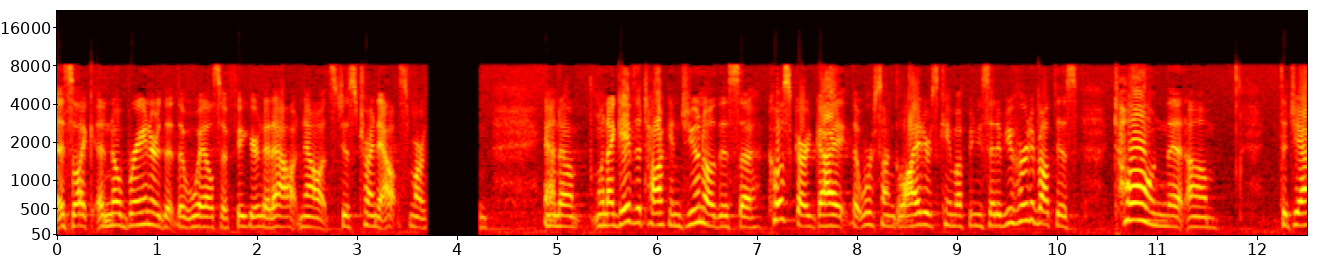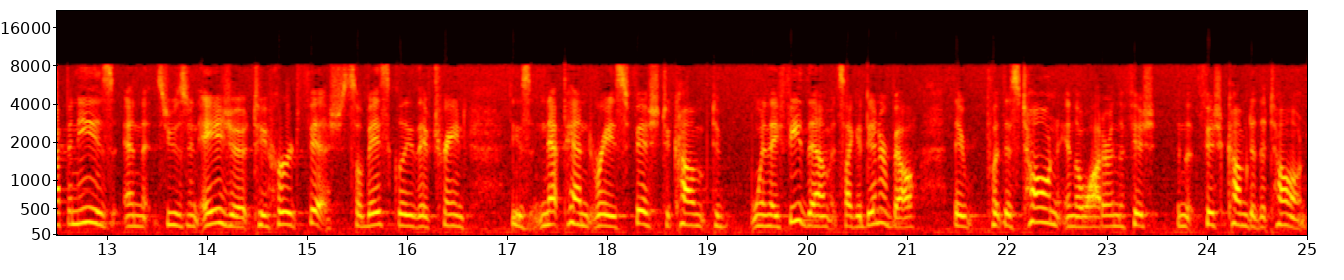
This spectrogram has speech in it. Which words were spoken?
it's like a no-brainer that the whales have figured it out. Now it's just trying to outsmart. Them. And um, when I gave the talk in Juneau, this uh, Coast Guard guy that works on gliders came up and he said, "Have you heard about this tone that?" Um, the Japanese and it's used in Asia to herd fish. So basically, they've trained these net pen raised fish to come to when they feed them, it's like a dinner bell. They put this tone in the water, and the fish and the fish come to the tone.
